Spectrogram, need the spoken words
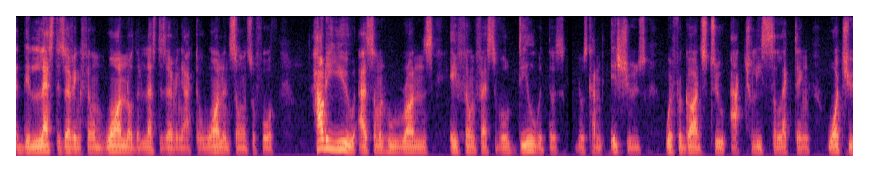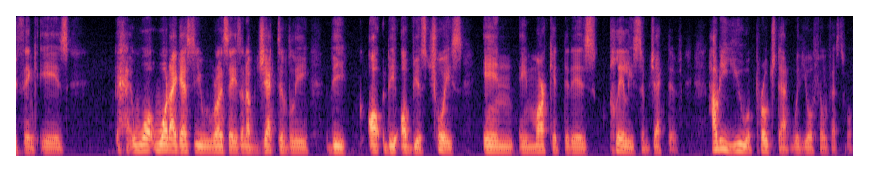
the less deserving film won or the less deserving actor won, and so on and so forth. How do you, as someone who runs a film festival, deal with those those kind of issues with regards to actually selecting what you think is what what I guess you want to say is an objectively the the obvious choice in a market that is clearly subjective. How do you approach that with your film festival?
